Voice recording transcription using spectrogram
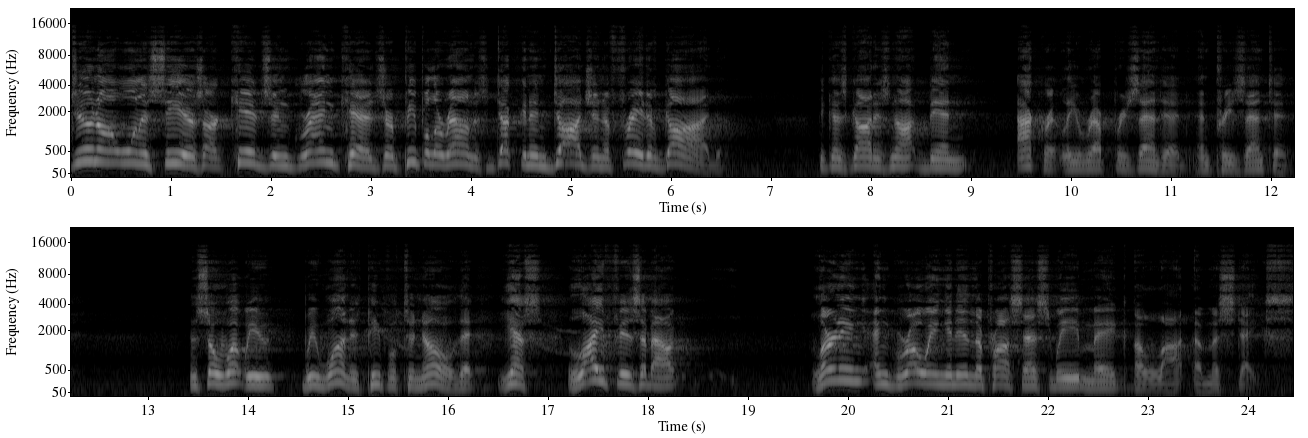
do not want to see is our kids and grandkids or people around us ducking and dodging, afraid of God, because God has not been accurately represented and presented. And so, what we, we want is people to know that, yes, life is about learning and growing, and in the process, we make a lot of mistakes.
